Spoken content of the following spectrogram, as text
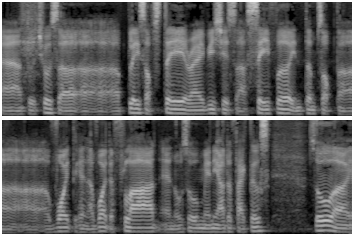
uh, to choose a, a, a place of stay, right, which is uh, safer in terms of uh, avoid can avoid the flood and also many other factors. So uh,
